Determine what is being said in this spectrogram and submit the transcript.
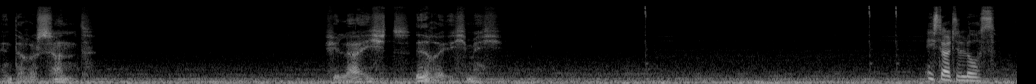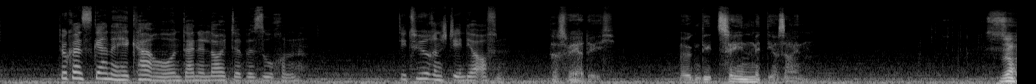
Interessant. Vielleicht irre ich mich. Ich sollte los. Du kannst gerne Hekaru und deine Leute besuchen. Die Türen stehen dir offen. Das werde ich. Mögen die Zehn mit dir sein. So.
